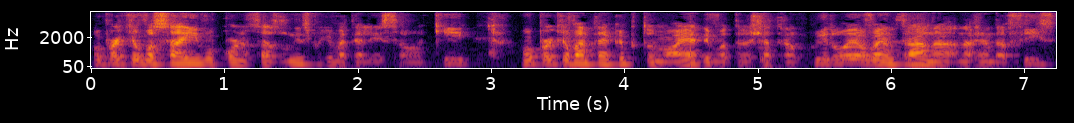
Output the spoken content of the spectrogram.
ou porque eu vou sair e vou pôr nos Estados Unidos porque vai ter eleição aqui, ou porque eu vou entrar em criptomoeda e vou deixar tranquilo, ou eu vou entrar na, na renda fixa.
